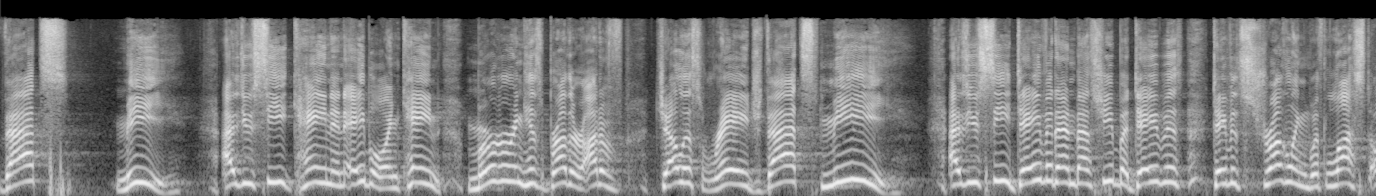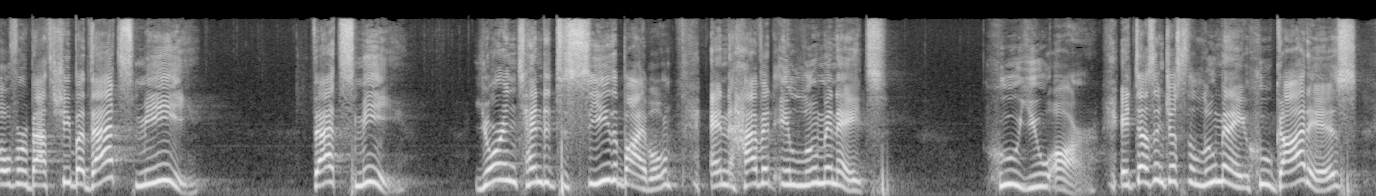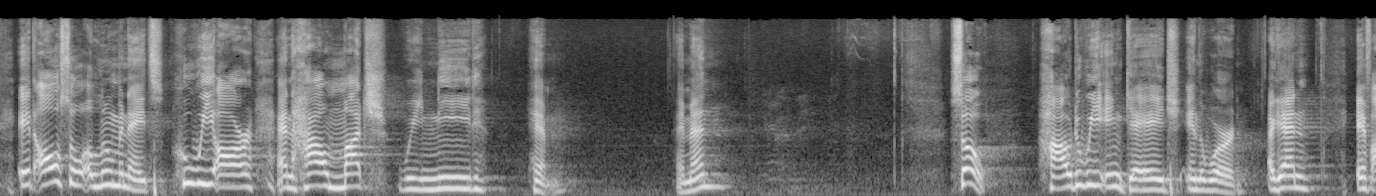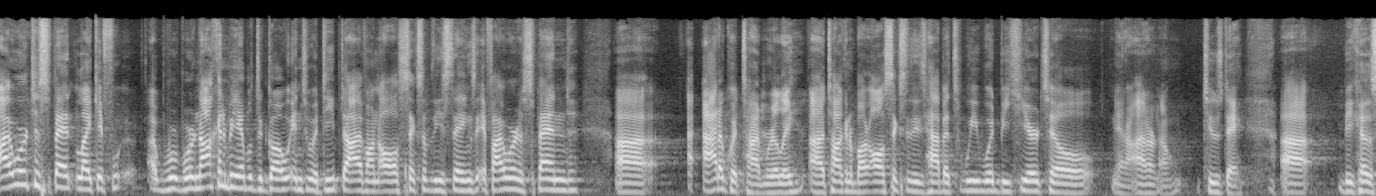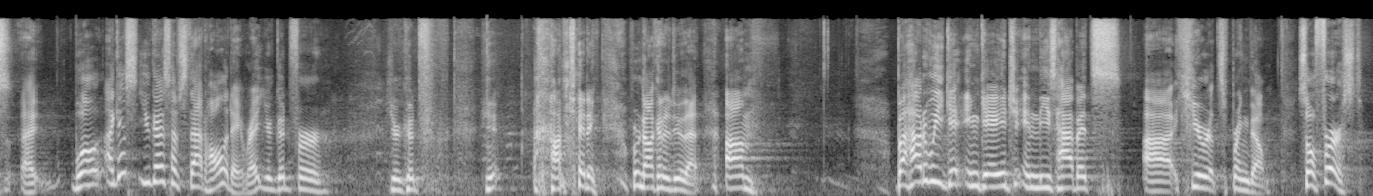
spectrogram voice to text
that's me. As you see Cain and Abel, and Cain murdering his brother out of jealous rage, that's me. As you see David and Bathsheba, David, David struggling with lust over Bathsheba, that's me. That's me. You're intended to see the Bible and have it illuminate who you are. It doesn't just illuminate who God is, it also illuminates who we are and how much we need Him. Amen? So, how do we engage in the Word? Again, if I were to spend, like, if uh, we're not going to be able to go into a deep dive on all six of these things, if I were to spend uh, adequate time, really, uh, talking about all six of these habits, we would be here till, you know, I don't know, Tuesday. Uh, because, I, well, I guess you guys have stat holiday, right? You're good for, you're good for, I'm kidding. We're not going to do that. Um, but how do we get engage in these habits uh, here at Springvale? So first,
